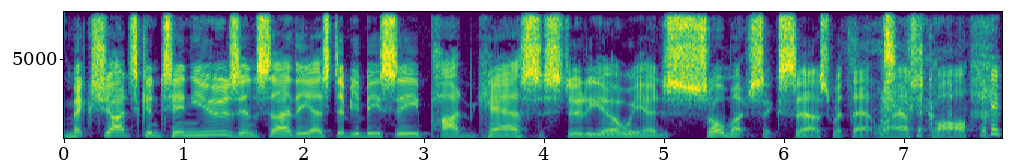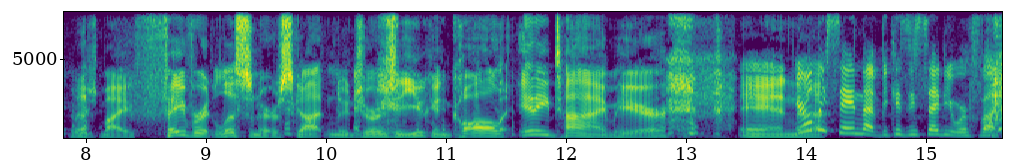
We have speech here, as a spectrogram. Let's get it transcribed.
Mick Shots continues inside the SWBC podcast studio. We had so much success with that last call. it was my favorite listener, Scott in New Jersey. You can call anytime here. And You're uh, only saying that because you said you were funny.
